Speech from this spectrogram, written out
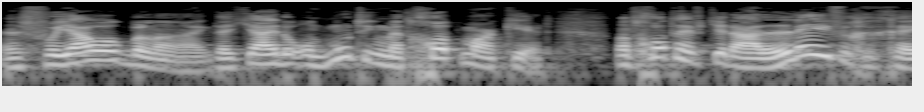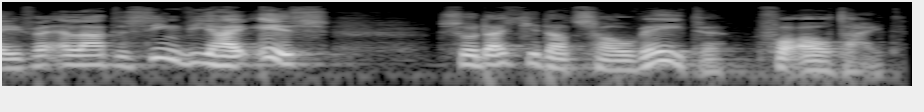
En het is voor jou ook belangrijk dat jij de ontmoeting met God markeert. Want God heeft je daar leven gegeven en laten zien wie Hij is, zodat je dat zou weten voor altijd.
